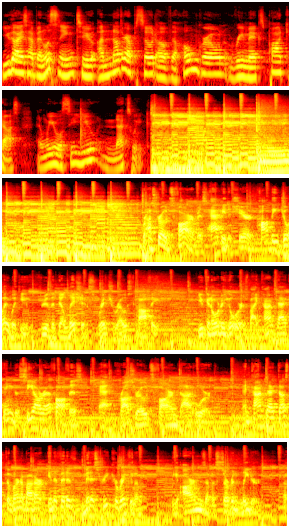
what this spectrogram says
you guys have been listening to another episode of the Homegrown Remix podcast, and we will see you next week. Crossroads Farm is happy to share coffee joy with you through the delicious Rich Roast coffee. You can order yours by contacting the CRF office at crossroadsfarm.org and contact us to learn about our innovative ministry curriculum, The Arms of a Servant Leader, a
